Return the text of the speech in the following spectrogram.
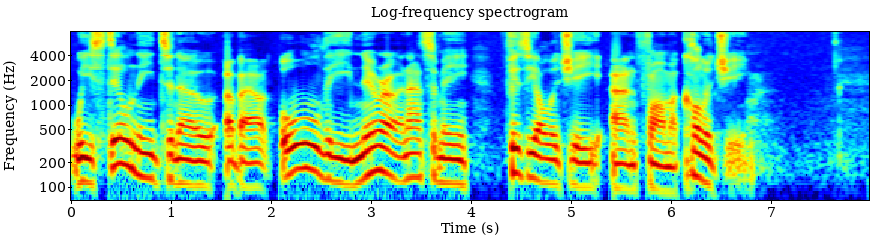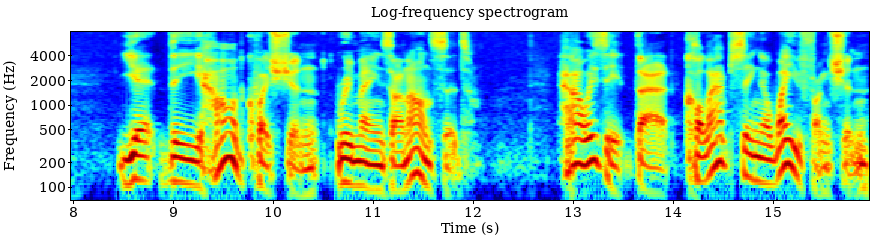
we still need to know about all the neuroanatomy, physiology, and pharmacology. Yet the hard question remains unanswered. How is it that collapsing a wave function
